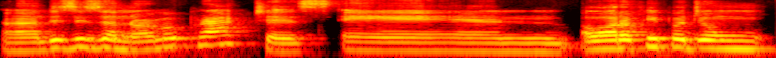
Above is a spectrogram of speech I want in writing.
Uh, this is a normal practice and a lot of people don't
